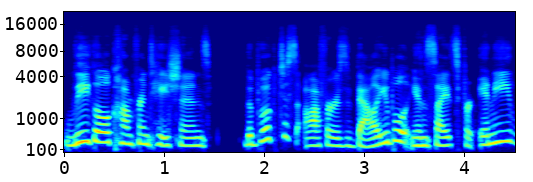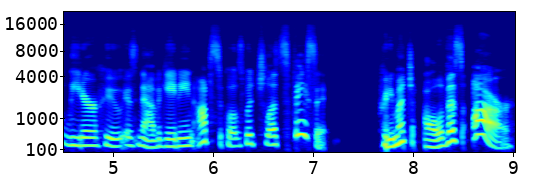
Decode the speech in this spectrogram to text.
legal confrontations the book just offers valuable insights for any leader who is navigating obstacles, which let's face it, pretty much all of us are.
